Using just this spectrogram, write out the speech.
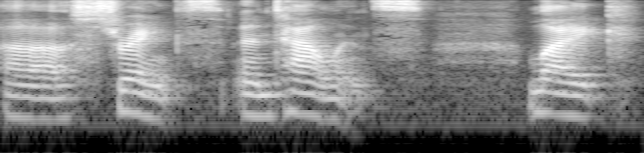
uh, strengths and talents. Like,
